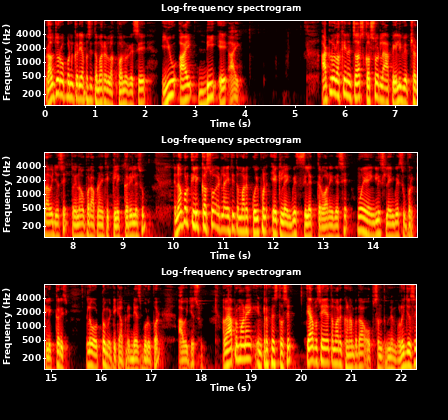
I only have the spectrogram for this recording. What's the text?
બ્રાઉઝર ઓપન કર્યા પછી તમારે લખવાનું રહેશે યુ આઈ ડી એ આઈ આટલો લખીને સર્ચ કરશો એટલે આ પહેલી વેબસાઇટ આવી જશે. તો એના ઉપર આપણે અહીંથી ક્લિક કરી લઈશું એના ઉપર ક્લિક કરશો એટલે અહીંથી તમારે કોઈ પણ એક લેંગ્વેજ સિલેક્ટ કરવાની રહેશે. હું અહીંયા ઇંગ્લિશ લેંગ્વેજ ઉપર ક્લિક કરીશ એટલે ઓટોમેટિક આપણે ડેશબોર્ડ ઉપર આવી જશું. હવે આ પ્રમાણે ઇન્ટરફેસ થશે. ત્યાર પછી અહીંયા તમારે ઘણા બધા ઓપ્શન તમને મળી જશે.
